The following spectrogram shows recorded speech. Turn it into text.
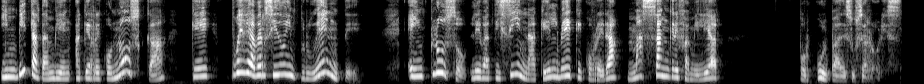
Invita también a que reconozca que puede haber sido imprudente e incluso le vaticina que él ve que correrá más sangre familiar por culpa de sus errores.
